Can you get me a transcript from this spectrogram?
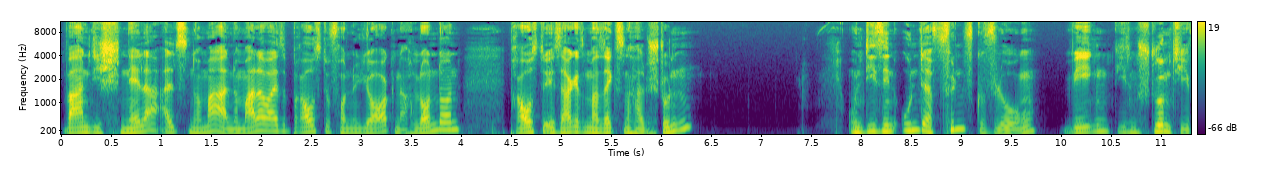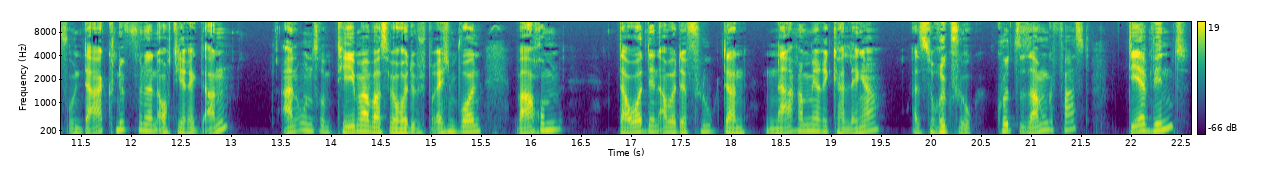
waren die schneller als normal. Normalerweise brauchst du von New York nach London, brauchst du, ich sage jetzt mal sechseinhalb Stunden. Und die sind unter fünf geflogen wegen diesem Sturmtief. Und da knüpfen wir dann auch direkt an, an unserem Thema, was wir heute besprechen wollen. Warum dauert denn aber der Flug dann nach Amerika länger als der Rückflug? Kurz zusammengefasst, der Wind,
